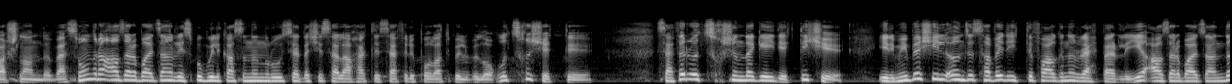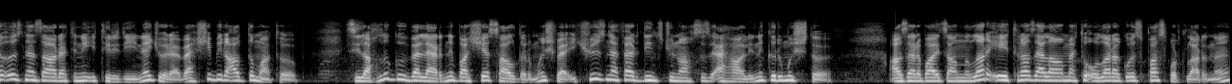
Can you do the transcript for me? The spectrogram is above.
başlandı və sonra Azərbaycan Respublikasının Rusiyadakı səlahiyyətli səfiri Polad Bülbüloğlu çıxış etdi. Səfir öz çıxışında qeyd etdi ki, 25 il öncə Sovet İttifaqının rəhbərliyi Azərbaycanda öz nəzarətini itirdiyinə görə vəhşi bir addım atıb. Silahlı qüvvələrini Bakıya saldırmış və 200 nəfər dinc günahsız əhalini qırmışdı. Azərbaycanlılar etiraz əlaməti olaraq öz pasportlarını,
